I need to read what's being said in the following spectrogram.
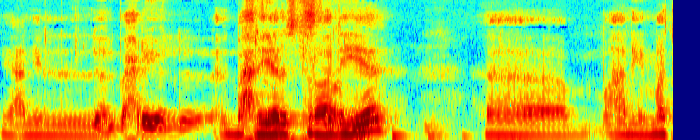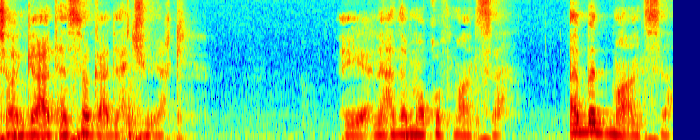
يعني ال- البحرية ال- البحرية الإسترالية. آه أنا ما كان قاعد هسه وقاعد أحكي وياك. يعني هذا موقف ما أنساه. أبد ما أنساه.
